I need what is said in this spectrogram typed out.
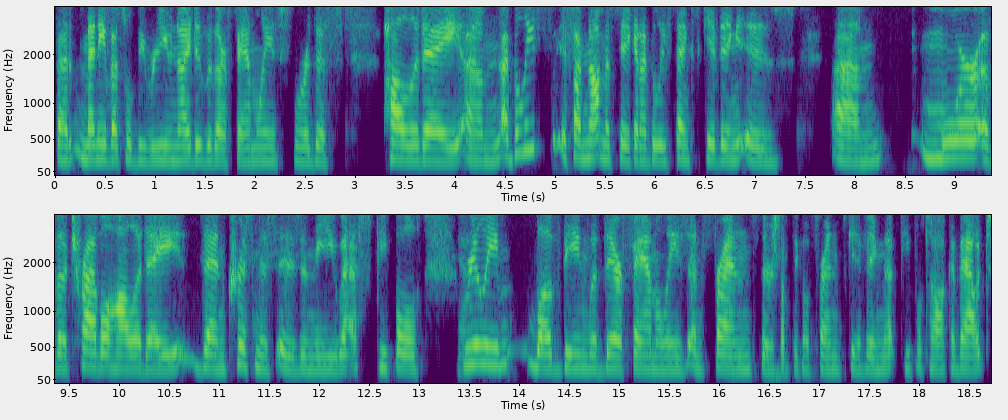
that many of us will be reunited with our families for this holiday. Um, I believe, if I'm not mistaken, I believe Thanksgiving is um, more of a travel holiday than Christmas is in the US. People yeah. really love being with their families and friends. There's something called Friendsgiving that people talk about.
